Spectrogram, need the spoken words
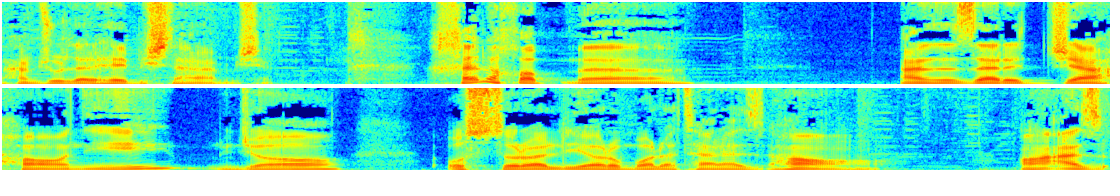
همجور داره هی بیشتر هم میشه. خیلی خب از نظر جهانی اینجا استرالیا رو بالاتر از ها از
